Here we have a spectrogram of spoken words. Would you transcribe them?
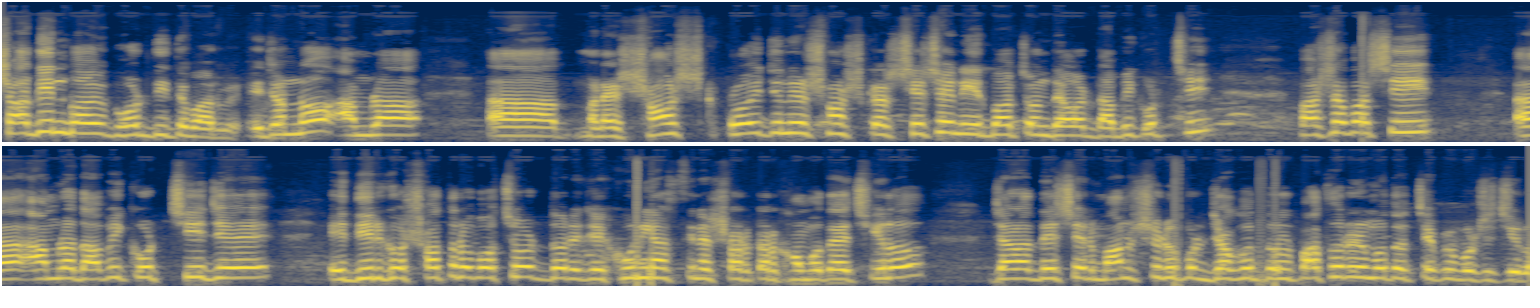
স্বাধীনভাবে ভোট দিতে পারবে। এজন্য আমরা আহ, মানে প্রয়োজনীয় সংস্কার শেষে নির্বাচন দেওয়ার দাবি করছি। পাশাপাশি আমরা দাবি করছি যে এই দীর্ঘ সতেরো বছর ধরে যে খুনি হাসিনের সরকার ক্ষমতায় ছিল যারা দেশের মানুষের উপর জগদ্দল পাথরের মতো চেপে বসেছিল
